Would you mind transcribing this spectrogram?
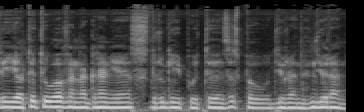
Rio tytułowe nagranie z drugiej płyty zespołu Duran Duran.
